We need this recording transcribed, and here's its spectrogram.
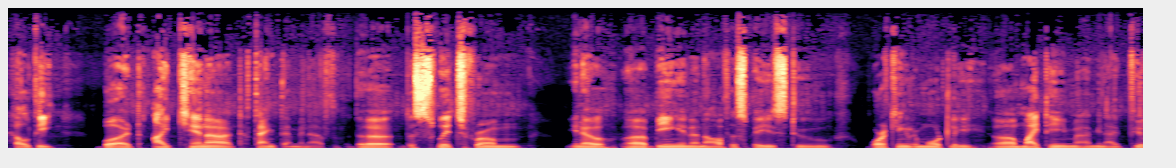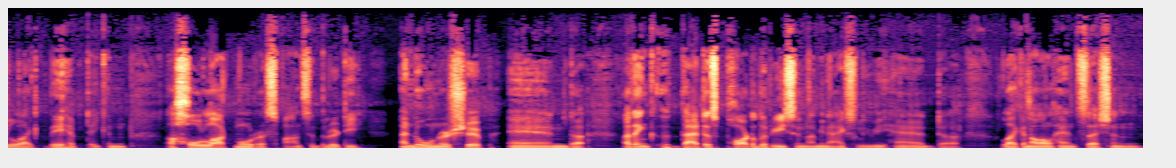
healthy. But I cannot thank them enough. The the switch from you know, uh, being in an office space to working remotely. Uh, my team, I mean, I feel like they have taken a whole lot more responsibility and ownership. And uh, I think that is part of the reason. I mean, actually, we had uh, like an all hands session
